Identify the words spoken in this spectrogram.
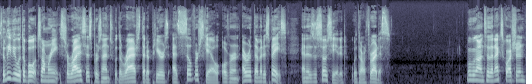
To leave you with a bullet summary, psoriasis presents with a rash that appears as silver scale over an erythematous base and is associated with arthritis. Moving on to the next question.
